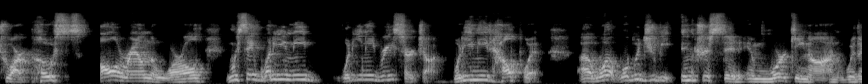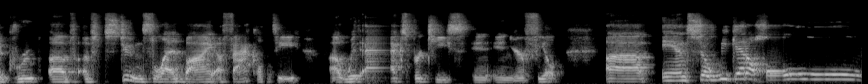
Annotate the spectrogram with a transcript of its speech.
to our posts all around the world, and we say, what do you need? What do you need research on? What do you need help with? Uh, what, what would you be interested in working on with a group of, of students led by a faculty uh, with expertise in, in your field? Uh, and so we get a whole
